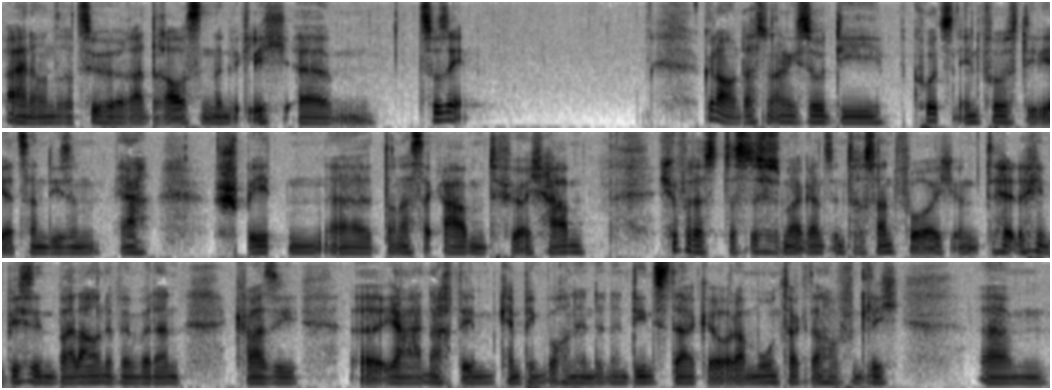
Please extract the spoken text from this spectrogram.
einer unserer Zuhörer draußen dann wirklich ähm, zu sehen. Genau, das sind eigentlich so die kurzen Infos, die wir jetzt an diesem ja, späten äh, Donnerstagabend für euch haben. Ich hoffe, dass das ist mal ganz interessant für euch und hält euch ein bisschen bei Laune, wenn wir dann quasi äh, ja nach dem Campingwochenende, dann Dienstag oder Montag dann hoffentlich ähm,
